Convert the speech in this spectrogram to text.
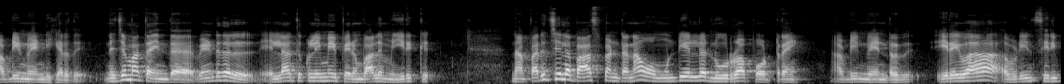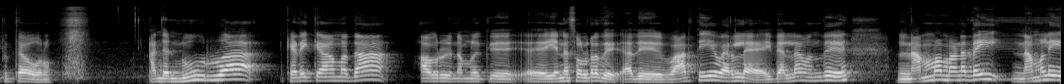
அப்படின்னு வேண்டிக்கிறது. நிஜமாக தான் இந்த வேண்டுதல் எல்லாத்துக்குள்ளேயுமே பெரும்பாலும் இருக்குது நான் பரீட்சையில் பாஸ் பண்ணிட்டேன்னா உன் முண்டியலில் நூறுரூவா போட்டுறேன் அப்படின்னு வேண்டுறது. இறைவா அப்படின்னு சிரிப்பு தான் வரும். அந்த நூறுரூவா கிடைக்காம தான் அவர் நம்மளுக்கு என்ன சொல்கிறது அது வார்த்தையே வரல. இதெல்லாம் வந்து நம்ம மனதை நம்மளே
